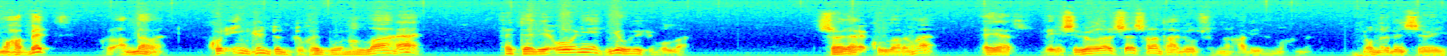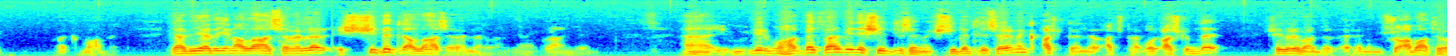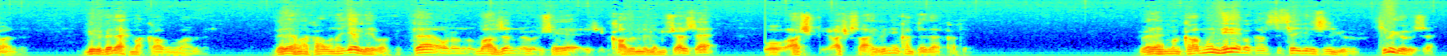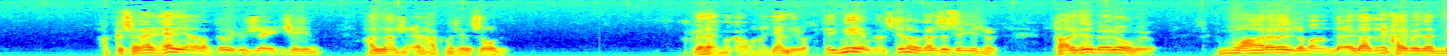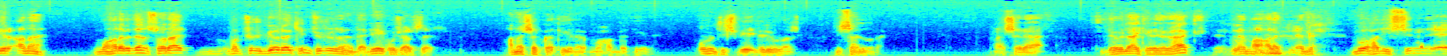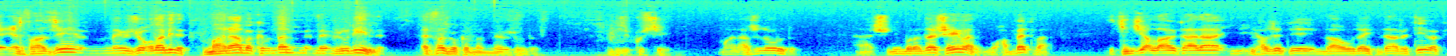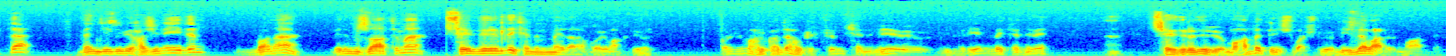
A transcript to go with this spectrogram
Muhabbet Kur'an'da var. Kul in kuntum tuhibbunallaha fettebi'uni yuhbikumullah. Söyle kullarıma eğer beni seviyorlarsa sana tabi olsunlar Habibim Muhammed. Onları ben seveyim. Bak muhabbet. Ya bir yerde yine Allah'a severler, şiddetli Allah'a severler var. Yani Kur'an-ı. Ha, bir muhabbet var bir de şiddetli sevmek. Şiddetli sevmek aşk derler. Aşk, aşkın da şeyleri vardır efendim. Şu abatı vardır. Bir veleh makamı vardır. Veleh makamına geldiği vakitte onun bazen şeye kadın eline düşerse o aşk, aşk sahibini katleder kadın. Veleh makamı nereye bakarsa sevgilisini görür. Kimi görürse. Hakkı sever her yere baktı. Üç şey, şeyin hallacın el hak meselesi odur. Veleh makamına geldiği vakitte nereye bakarsa kime bakarsa sevgilisini görür. Tarifi de böyle oluyor. Muharebe zamanında evladını kaybeden bir ana muharebeden sonra bak çocuk görüyor kendi çocuğu zanneder. Niye koşarsa? Ana şefkatiyle, muhabbetiyle. Onu teşbih ediyorlar misal olarak. Mesela devlâk levlâk lema halak levlâk. Bu hadisin e, elfazı mevzu olabilir. Mana bakımından me- mevzu değildir. Elfaz bakımından mevzudur. Bizi kutsi. Manası doğrudur. Ha, şimdi burada şey var, muhabbet var. İkinci Allahü Teala Hazreti Davud'a hitap ettiği vakitte ben gizli bir hazineydim. Bana, benim zatıma sevdirildi kendimi meydana koymak diyor. Onun için mahlukata hüküm, kendimi bildireyim ve kendimi ha, sevdirildi diyor. Muhabbetle iş başlıyor. Bizde var muhabbet.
